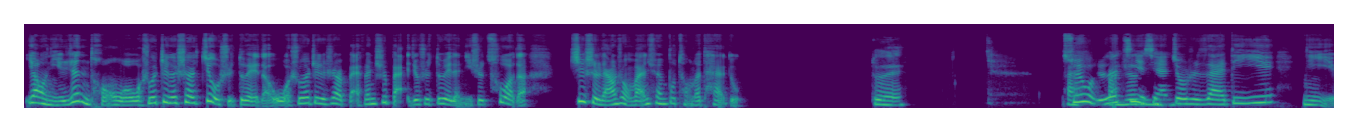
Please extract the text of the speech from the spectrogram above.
要你认同我，我说这个事儿就是对的，我说这个事儿百分之百就是对的，你是错的，这是两种完全不同的态度。对。所以我觉得界限就是在第一，你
